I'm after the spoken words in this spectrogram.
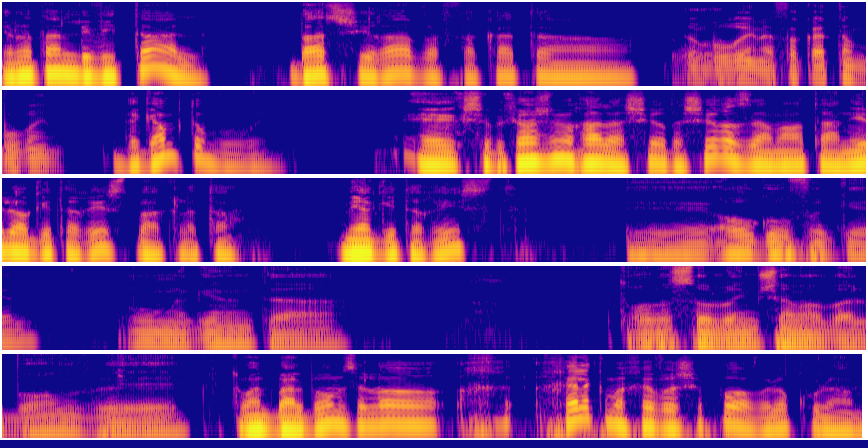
יונתן לויטל, בס שירה והפקת ה... טמבורין, הפקת טמבורין. וגם טמבורין. אה, כשביקשנו ממך לשיר את השיר הזה, אמרת, אני לא הגיטריסט בהקלטה. מי הגיטריסט? אה, אור גורפנקל, הוא מנגן את, ה... את רוב הסולואים שם באלבום, ו... זאת אומרת, באלבום זה לא... חלק מהחבר'ה שפה, אבל לא כולם.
